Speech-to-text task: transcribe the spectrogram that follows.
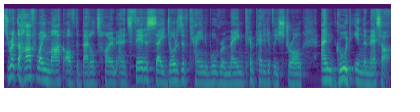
So we're at the halfway mark of the battle tome, and it's fair to say Daughters of Khaine will remain competitively strong and good in the meta.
